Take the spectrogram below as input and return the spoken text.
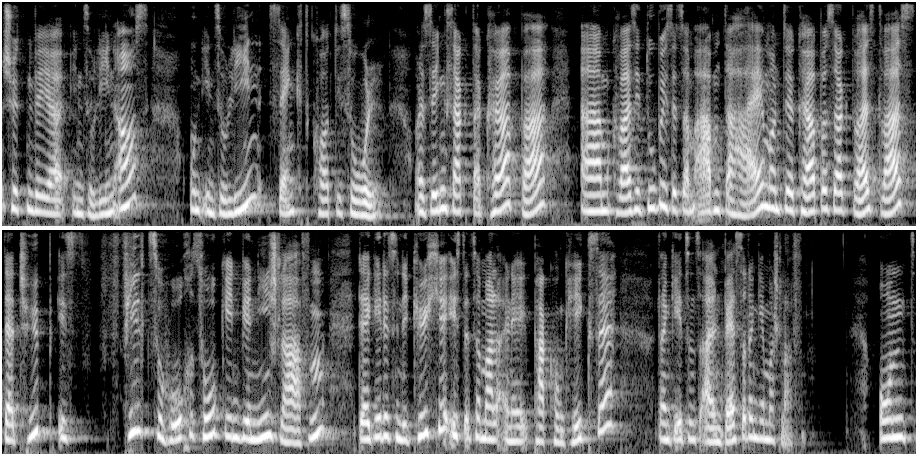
schütten wir ja Insulin aus und Insulin senkt Cortisol. Und deswegen sagt der Körper ähm, quasi, du bist jetzt am Abend daheim und der Körper sagt, weißt was, der Typ ist viel zu hoch, so gehen wir nie schlafen. Der geht jetzt in die Küche, isst jetzt einmal eine Packung Kekse, dann geht es uns allen besser, dann gehen wir schlafen. Und,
